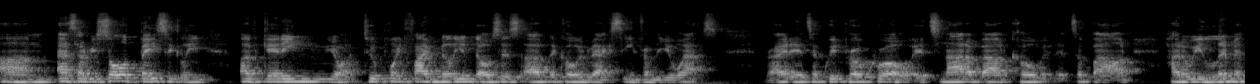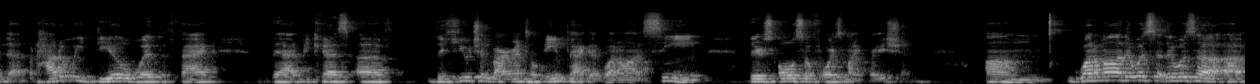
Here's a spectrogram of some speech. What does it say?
Um, as a result basically of getting you know 2.5 million doses of the COVID vaccine from the US, right? It's a quid pro quo. It's not about COVID. It's about how do we limit that? But how do we deal with the fact that because of the huge environmental impact that Guatemala is seeing, there's also forced migration. Um, Guatemala, there was there was a, a,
